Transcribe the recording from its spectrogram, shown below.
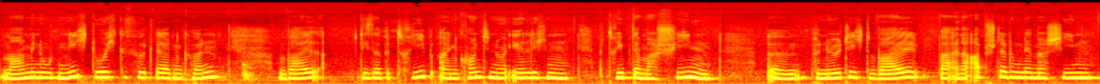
Mahnminuten nicht durchgeführt werden können, weil dieser Betrieb einen kontinuierlichen Betrieb der Maschinen äh, benötigt, weil bei einer Abstellung der Maschinen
